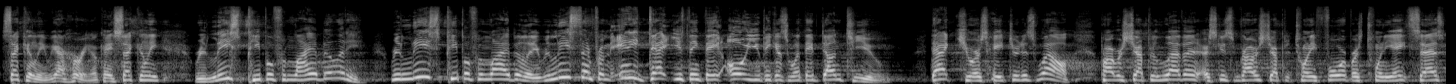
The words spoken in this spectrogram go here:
Secondly, we gotta hurry, okay? Secondly, release people from liability. Release people from liability. Release them from any debt you think they owe you because of what they've done to you. That cures hatred as well. Proverbs chapter 11, or excuse me, Proverbs chapter 24, verse 28 says,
